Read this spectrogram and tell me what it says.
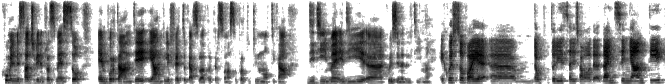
come il messaggio viene trasmesso è importante e anche l'effetto che ha sull'altra persona, soprattutto in un'ottica di team e di eh, coesione del team. E questo poi ehm, da un punto di vista, diciamo, da, da insegnanti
